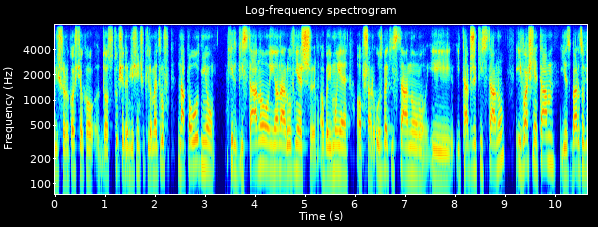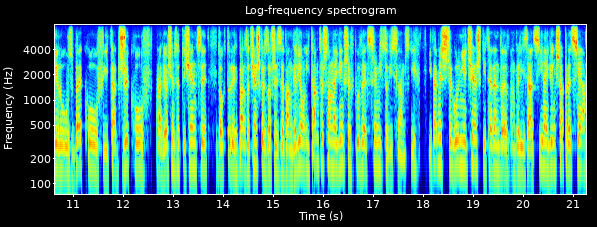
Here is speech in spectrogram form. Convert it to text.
i szerokości około do 170 km na południu Kirgistanu i ona również obejmuje obszar Uzbekistanu i, i Tadżykistanu. I właśnie tam jest bardzo wielu Uzbeków i Tadżyków, prawie 800 tysięcy, do których bardzo ciężko jest dotrzeć z Ewangelią i tam też są największe wpływy ekstremistów islamskich. I tam jest szczególnie ciężki teren do ewangelizacji i największa presja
